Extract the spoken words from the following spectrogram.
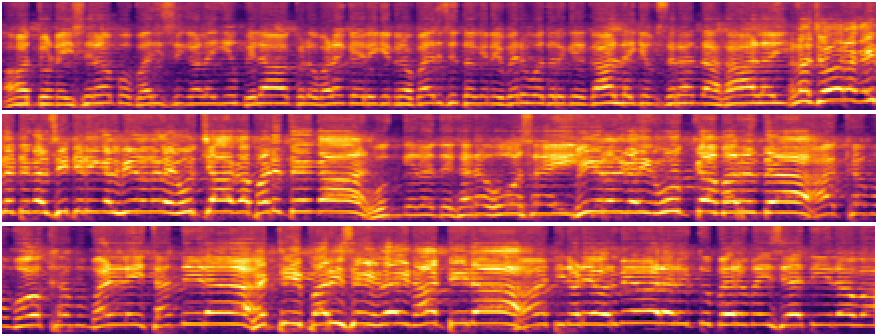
அத்துணை சிறப்பு பரிசுகளையும் விழாக்குழு வழங்க இருக்கின்ற பரிசு தொகையினை பெறுவதற்கு காலையும் சிறந்த காலை. ஜோர கைதட்டுங்கள் சீட்டிடுங்கள் வீரர்களை உற்சாகப்படுத்துங்கள். உங்களது கர ஓசை. வீரர்களின் ஊக்க மருந்த. ஆக்கமும் ஓக்கமும் மள்ளை தந்திட. வெற்றி பரிசை இலை நாட்டிட. நாட்டினுடைய உரிமையாளருக்கு பெருமை சேர்த்திடவா.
